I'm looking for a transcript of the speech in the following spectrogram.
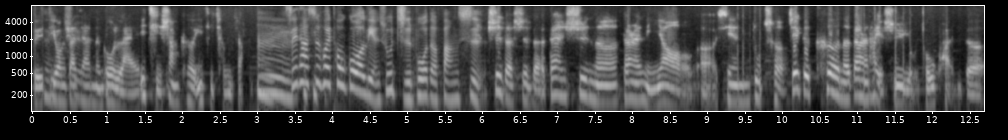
所以希望大家能够来一起上课，一起成长。嗯，所以他是会透过脸书直播的方式。是的，是的。但是呢，当然你要呃先注册。这个。课呢，当然它也是有筹款的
